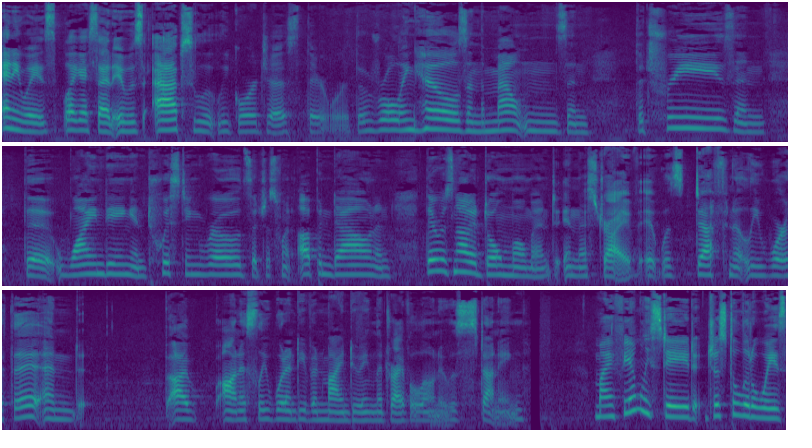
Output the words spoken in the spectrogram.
Anyways, like I said, it was absolutely gorgeous. There were the rolling hills and the mountains and the trees and the winding and twisting roads that just went up and down and there was not a dull moment in this drive. It was definitely worth it and I honestly wouldn't even mind doing the drive alone. It was stunning. My family stayed just a little ways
